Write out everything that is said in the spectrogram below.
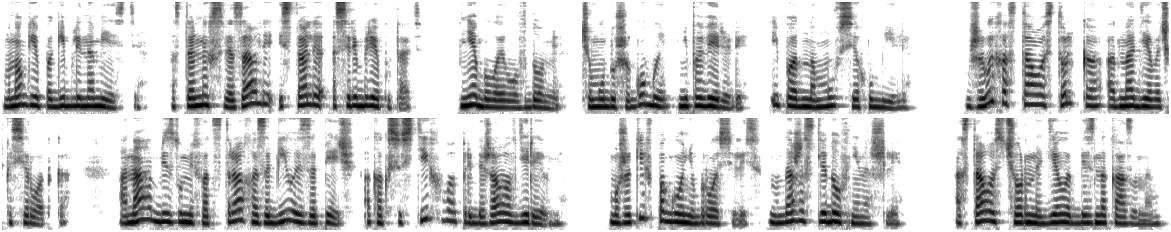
многие погибли на месте. Остальных связали и стали о серебре пытать. Не было его в доме, чему душегубы не поверили, и по одному всех убили. В живых осталась только одна девочка-сиротка. Она, безумев от страха, забилась за печь, а как все стихло, прибежала в деревню. Мужики в погоню бросились, но даже следов не нашли. Осталось черное дело безнаказанным.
